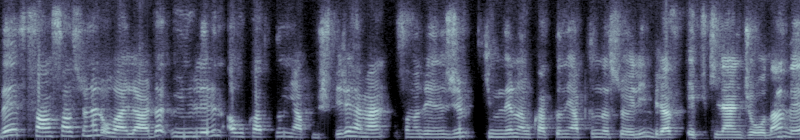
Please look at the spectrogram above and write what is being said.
ve sansasyonel olaylarda ünlülerin avukatlığını yapmış biri. Hemen sana Deniz'ciğim kimlerin avukatlığını yaptığını da söyleyeyim. Biraz etkilen Joe'dan ve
